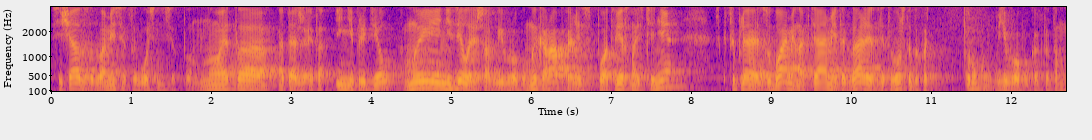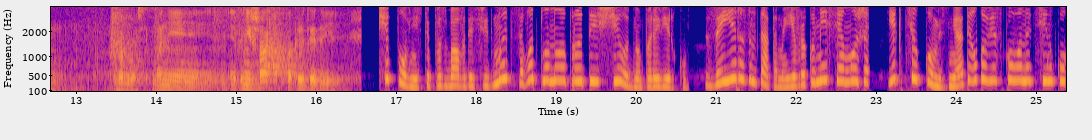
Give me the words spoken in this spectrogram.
Сейчас за два месяца 80 тонн. Но это, опять же, это и не предел. Мы не сделали шаг в Европу. Мы карабкались по отвесной стене, цепляясь зубами, ногтями и так далее, для того, чтобы хоть руку в Европу как-то там забросить. Но не, это не шаг в покрытые двери. Щоб повністю позбавитись від мит, завод планує пройти ще одну перевірку. За її результатами Єврокомісія може як цілком зняти обов'язкову націнку,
